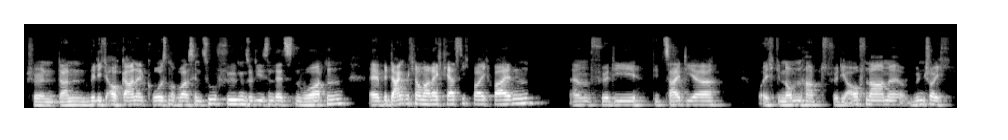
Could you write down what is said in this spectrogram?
Schön, dann will ich auch gar nicht groß noch was hinzufügen zu diesen letzten Worten. Äh, bedanke mich nochmal recht herzlich bei euch beiden ähm, für die, die Zeit, die ihr euch genommen habt für die Aufnahme. Wünsche euch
